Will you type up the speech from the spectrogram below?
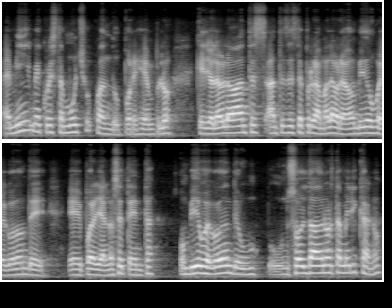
A mí me cuesta mucho cuando, por ejemplo, que yo le hablaba antes, antes de este programa, le hablaba de un videojuego donde, eh, por allá en los 70, un videojuego donde un, un, soldado norteamericano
